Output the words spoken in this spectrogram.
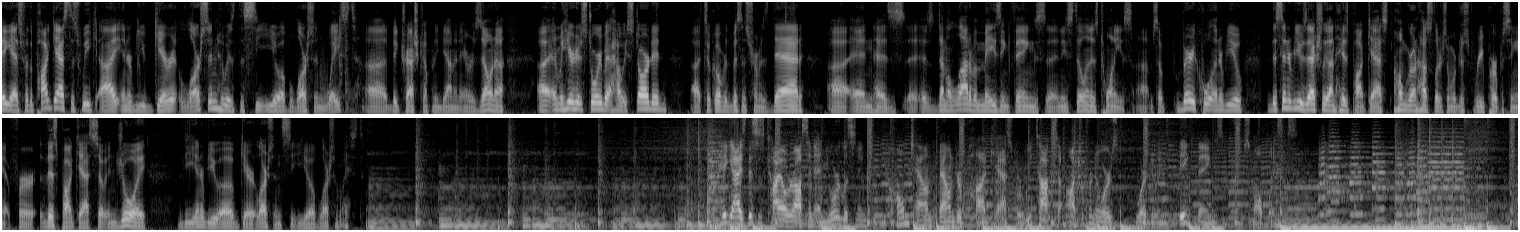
Hey guys, for the podcast this week, I interview Garrett Larson, who is the CEO of Larson Waste, a big trash company down in Arizona. Uh, and we hear his story about how he started, uh, took over the business from his dad, uh, and has uh, has done a lot of amazing things. And he's still in his 20s. Um, so, very cool interview. This interview is actually on his podcast, Homegrown Hustlers, and we're just repurposing it for this podcast. So, enjoy the interview of Garrett Larson, CEO of Larson Waste. Hey guys, this is Kyle Rawson, and you're listening to the Hometown Founder Podcast, where we talk to entrepreneurs who are doing big things from small places.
